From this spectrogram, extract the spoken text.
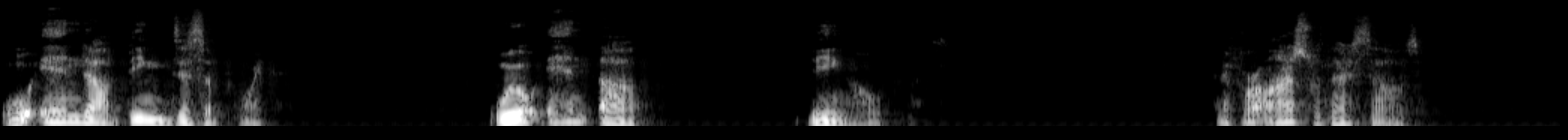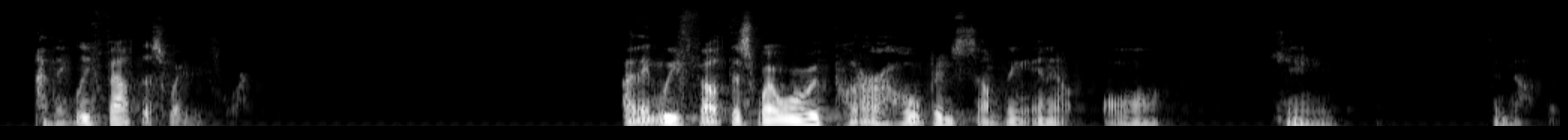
We'll end up being disappointed. We'll end up being hopeless. And if we're honest with ourselves, I think we felt this way before. I think we felt this way where we put our hope in something and it all came to nothing.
